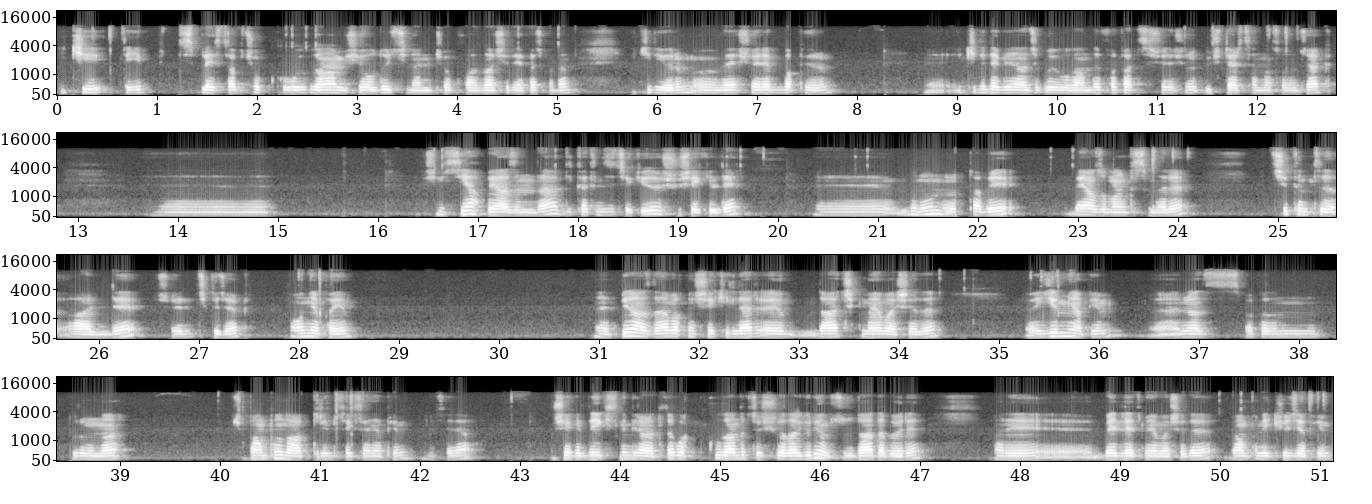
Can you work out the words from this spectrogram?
2 deyip displace tabi çok uygulanan bir şey olduğu için hani çok fazla aşırıya kaçmadan 2 diyorum e, ve şöyle bakıyorum. 2'de de birazcık uygulandı. Fakat şöyle şunu 3 dersem nasıl olacak? Şimdi siyah beyazında dikkatinizi çekiyor şu şekilde. Ee, bunun tabi beyaz olan kısımları çıkıntı halinde şöyle çıkacak. 10 yapayım. Evet biraz daha bakın şekiller e, daha çıkmaya başladı. E, 20 yapayım. Yani biraz bakalım durumuna. Şu bump'unu da arttırayım. 80 yapayım mesela. Bu şekilde ikisini bir arada da bak kullandıkça şuralar görüyor musunuz? Daha da böyle hani e, belli etmeye başladı. Bump'ını 200 yapayım.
